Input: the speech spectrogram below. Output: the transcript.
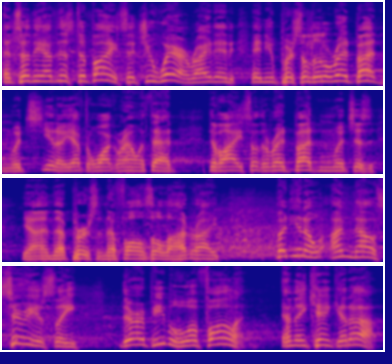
and so they have this device that you wear, right? And, and you push a little red button, which, you know, you have to walk around with that device or the red button, which is, yeah, I'm that person that falls a lot, right? But, you know, I'm now seriously, there are people who have fallen and they can't get up.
